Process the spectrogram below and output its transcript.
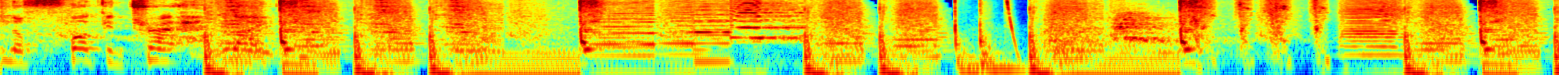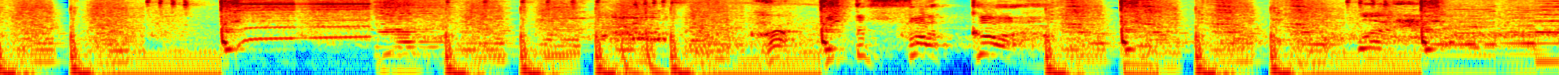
in the fucking trap like get the fuck up. What?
